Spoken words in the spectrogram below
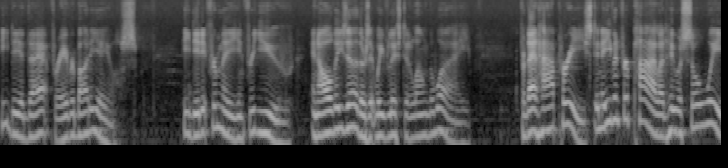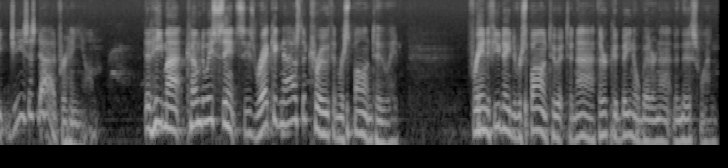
He did that for everybody else. He did it for me and for you and all these others that we've listed along the way. For that high priest and even for Pilate, who was so weak, Jesus died for him that he might come to his senses, recognize the truth, and respond to it. Friend, if you need to respond to it tonight, there could be no better night than this one.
